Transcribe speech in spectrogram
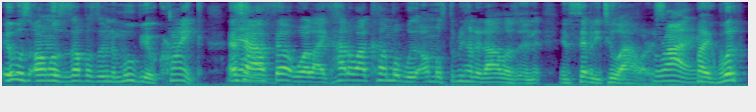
it was almost as if I was in the movie of Crank. That's how I felt. Where like, how do I come up with almost three hundred dollars in in seventy two hours? Right. Like what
